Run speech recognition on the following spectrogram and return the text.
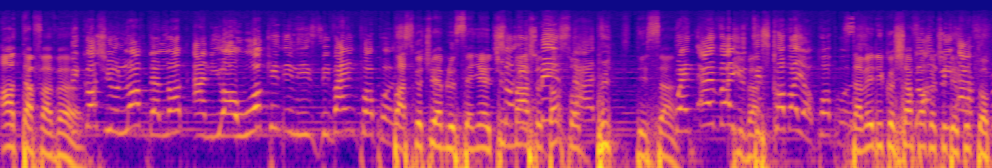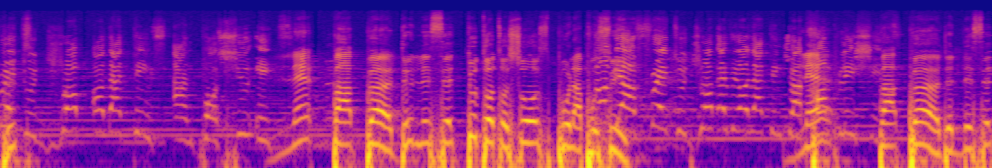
en ta faveur. Because you love the Lord and you are walking in His divine purpose. Parce que tu aimes le Seigneur et tu So marches dans son but dessein. Whenever you Divin. discover your purpose, Ça veut dire que chaque fois que tu découvres ton afraid but, to drop other things and pursue it. n'aie pas peur de laisser toute autre chose pour la poursuivre. Afraid to drop every other thing to N'aie accomplish it. pas peur de laisser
